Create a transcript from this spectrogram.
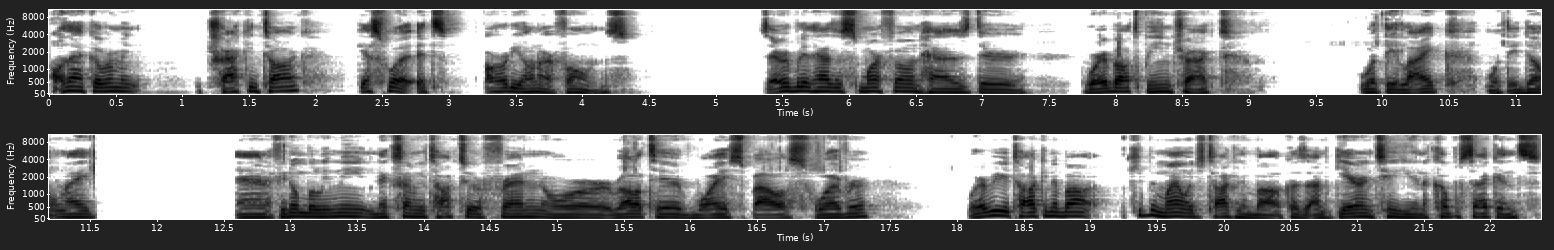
all that government tracking talk, guess what? It's already on our phones. So everybody that has a smartphone has their whereabouts being tracked, what they like, what they don't like. And if you don't believe me, next time you talk to a friend or relative, wife, spouse, whoever, whatever you're talking about, keep in mind what you're talking about because I'm guarantee you in a couple seconds,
